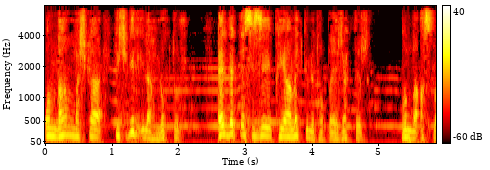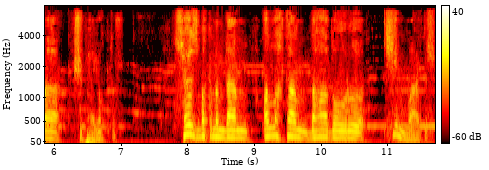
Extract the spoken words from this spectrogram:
ondan başka hiçbir ilah yoktur. Elbette sizi kıyamet günü toplayacaktır. Bunda asla şüphe yoktur. Söz bakımından Allah'tan daha doğru kim vardır?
